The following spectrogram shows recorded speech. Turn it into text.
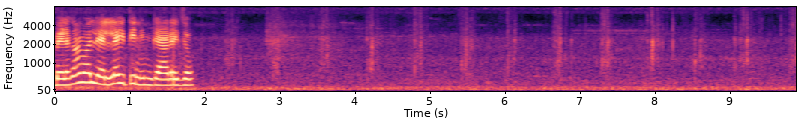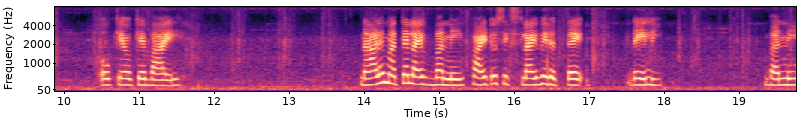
ಬೆಳಗಾವಲ್ಲಿ ಎಲ್ಲ ಐತಿ ನಿಮ್ಮ ಗ್ಯಾರೇಜು. ಓಕೆ ಓಕೆ, ಬಾಯ್. ನಾಳೆ ಮತ್ತೆ ಲೈವ್ ಬನ್ನಿ. ಫೈವ್ ಟು ಸಿಕ್ಸ್ ಲೈವ್ ಇರುತ್ತೆ ಡೈಲಿ ಬನ್ನಿ.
